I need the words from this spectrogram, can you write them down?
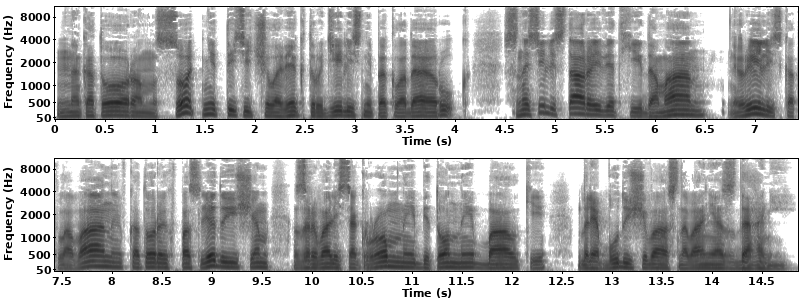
на котором сотни тысяч человек трудились, не покладая рук, сносили старые ветхие дома, рылись котлованы, в которых в последующем взрывались огромные бетонные балки для будущего основания зданий.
